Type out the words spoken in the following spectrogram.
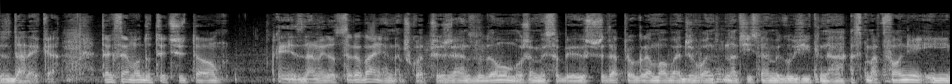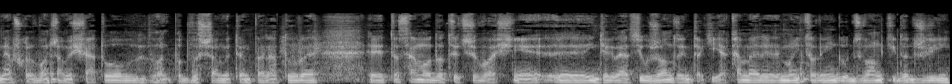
z daleka. Tak samo dotyczy to znanego sterowania. Na przykład przyjeżdżając do domu możemy sobie już zaprogramować, że nacisnamy guzik na smartfonie i na przykład włączamy światło, podwyższamy temperaturę. Y, to samo dotyczy właśnie y, integracji urządzeń, takich jak kamery monitoringu, dzwonki do drzwi,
